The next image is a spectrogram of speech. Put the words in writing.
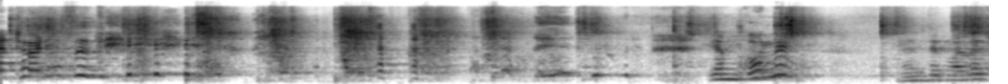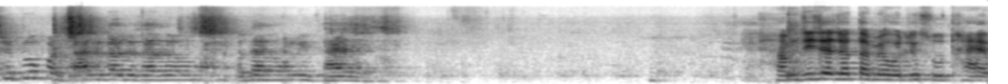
અઠવાડિયા સુધી. એમ કોને? ઝંઝટ મને છૂટવું પણ તાજો તાજો તાજો બધાને ઓલી થાય સમજી જજો તમે ઓલી શું થાય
